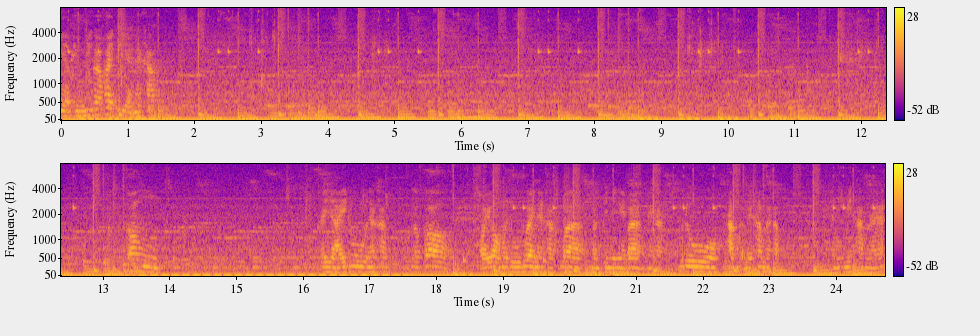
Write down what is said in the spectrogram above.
ลี่ยผิวนี่ค่อยๆเกลี่ยนะครับต้อง ขยายดูนะครับ แล้วก็ถอยออกมาดูด้วยนะครับ ว่ามันเป็นยังไงบ้างนะครับ มาดูทำกับไม่ทำนะครับ อันนี้ไม่ทำนะ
